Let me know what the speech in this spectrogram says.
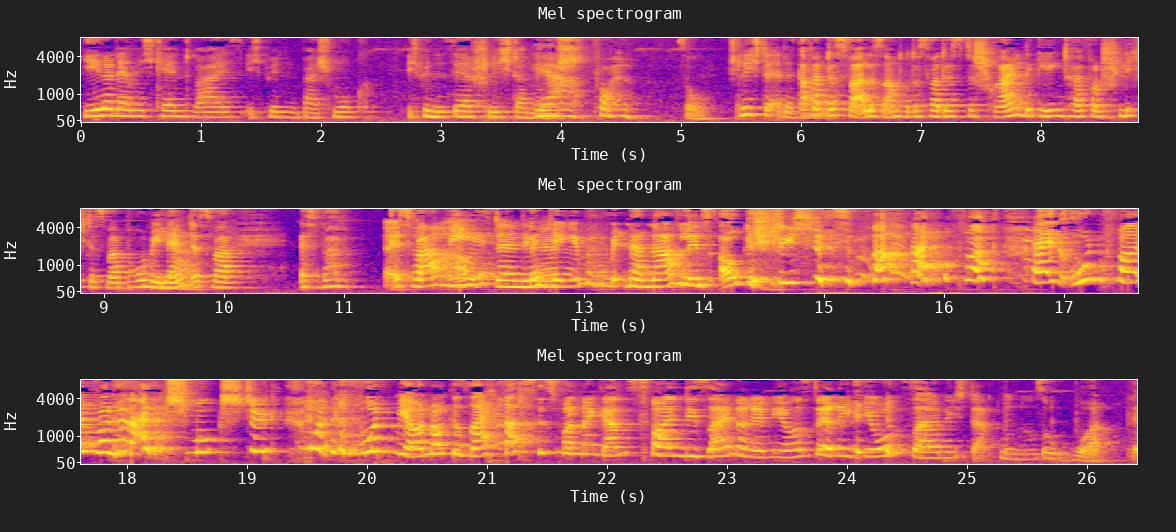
jeder, der mich kennt, weiß, ich bin bei Schmuck, ich bin ein sehr schlichter ja, Mensch. voll. So, schlichte Eleganz. Aber das war alles andere. Das war das, das schreiende Gegenteil von schlicht. Das war prominent. Ja. Es war, es war, es, Es war, war wie, wenn dir ja. jemand mit einer Nadel ins Auge sticht. Es war ein Unfall von einem Schmuckstück. Und dann wurde mir auch noch gesagt, das ist von einer ganz tollen Designerin hier aus der Region sei. Und ich dachte mir nur so, what the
